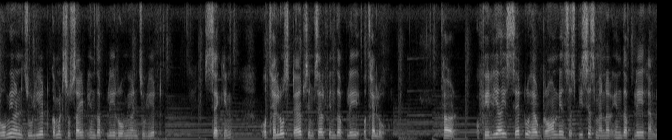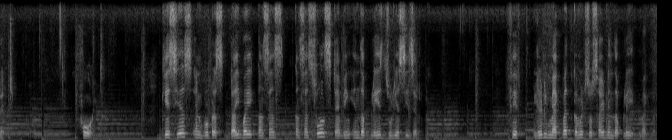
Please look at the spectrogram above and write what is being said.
Romeo and Juliet commit suicide in the play Romeo and Juliet. Second, Othello stabs himself in the play Othello. Third, Ophelia is said to have drowned in suspicious manner in the play Hamlet. Fourth, Cassius and Brutus die by consens- consensual stabbing in the play Julius Caesar. Fifth, Lady Macbeth commits suicide in the play Macbeth.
